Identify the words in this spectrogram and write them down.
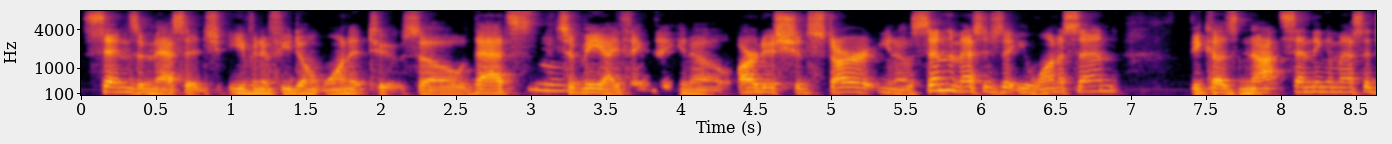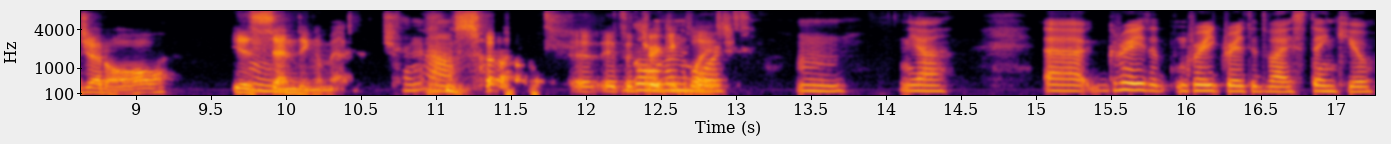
sends a message even if you don't want it to so that's mm. to me i think that you know artists should start you know send the message that you want to send because not sending a message at all is mm. sending a message oh. so it's a Golden tricky place mm. yeah uh, great great great advice thank you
